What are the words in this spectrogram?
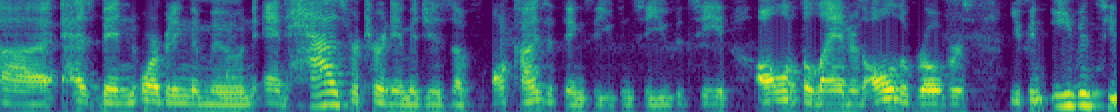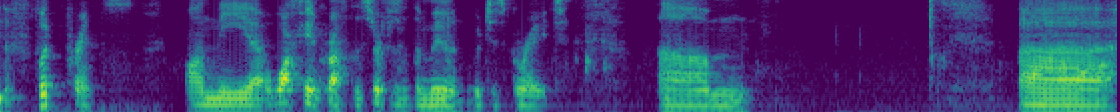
uh, has been orbiting the moon and has returned images of all kinds of things that you can see. You can see all of the landers, all of the rovers. You can even see the footprints on the uh, walking across the surface of the moon, which is great. Um, uh,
